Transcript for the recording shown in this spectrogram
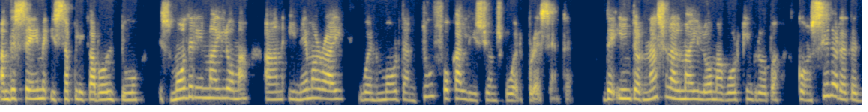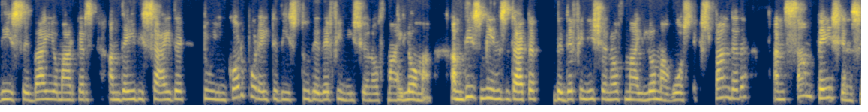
And the same is applicable to smoldering myeloma and in MRI when more than two focal lesions were present. The International Myeloma Working Group considered these biomarkers and they decided to incorporate this to the definition of myeloma. And this means that the definition of myeloma was expanded and some patients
